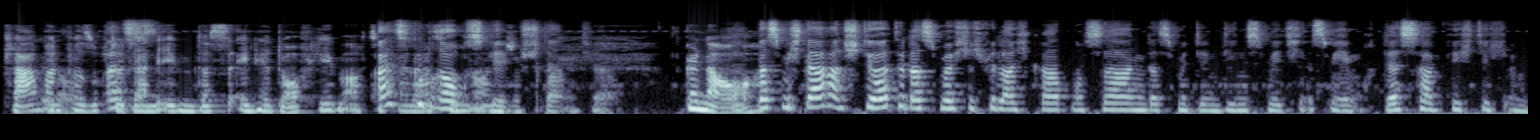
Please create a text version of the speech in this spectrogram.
Klar, man genau. versuchte als, dann eben das enge Dorfleben auch zu als Gebrauchsgegenstand, ja. Genau. Was mich daran störte, das möchte ich vielleicht gerade noch sagen, das mit den Dienstmädchen ist mir eben auch deshalb wichtig und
